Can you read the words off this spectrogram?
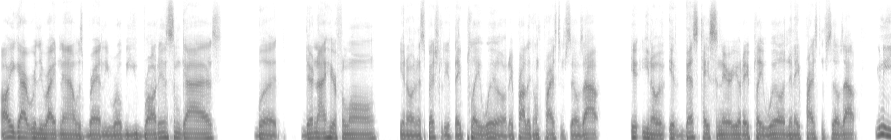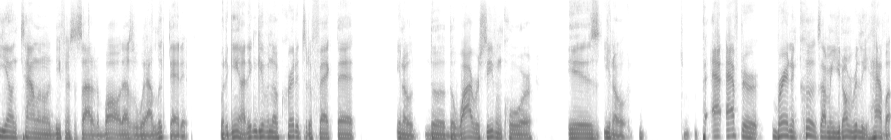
All you got really right now is Bradley Roby. You brought in some guys, but they're not here for long, you know, and especially if they play well, they're probably gonna price themselves out it, you know, if, if best case scenario they play well and then they price themselves out, you need young talent on the defensive side of the ball. That's the way I looked at it. But again, I didn't give enough credit to the fact that, you know, the the wide receiving core is, you know, after Brandin Cooks, I mean, you don't really have a,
